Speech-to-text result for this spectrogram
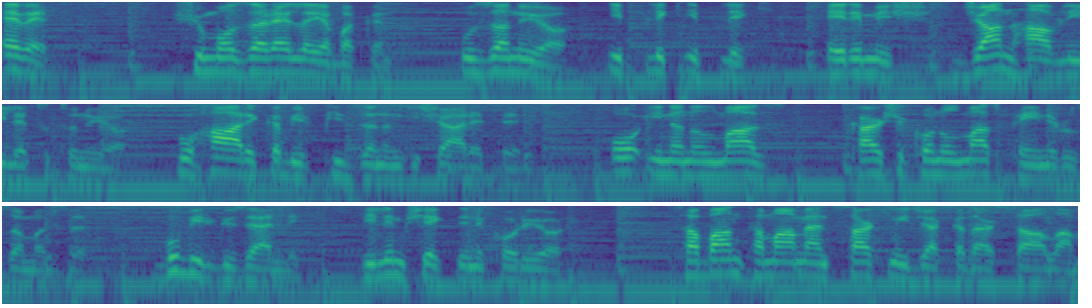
Evet. Şu mozzarella'ya bakın. Uzanıyor. iplik iplik. Erimiş. Can havliyle tutunuyor. Bu harika bir pizzanın işareti. O inanılmaz, karşı konulmaz peynir uzaması. Bu bir güzellik. Dilim şeklini koruyor. Taban tamamen sarkmayacak kadar sağlam.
